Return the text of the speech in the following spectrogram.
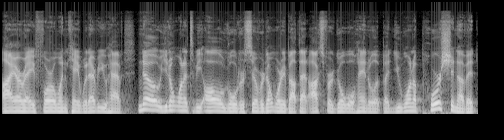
IRA, 401k, whatever you have. No, you don't want it to be all gold or silver. Don't worry about that. Oxford Gold will handle it, but you want a portion of it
